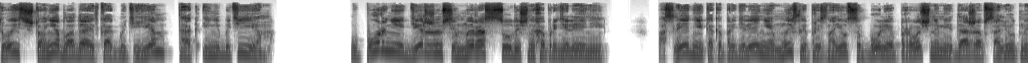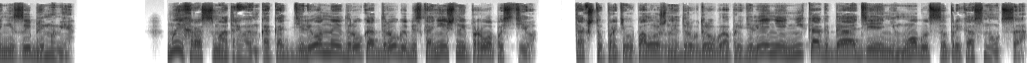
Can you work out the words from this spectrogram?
то есть, что они обладают как бытием, так и небытием. Упорнее держимся мы рассудочных определений. Последние, как определение мысли, признаются более прочными и даже абсолютно незыблемыми. Мы их рассматриваем как отделенные друг от друга бесконечной пропастью, так что противоположные друг другу определения никогда де не могут соприкоснуться.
